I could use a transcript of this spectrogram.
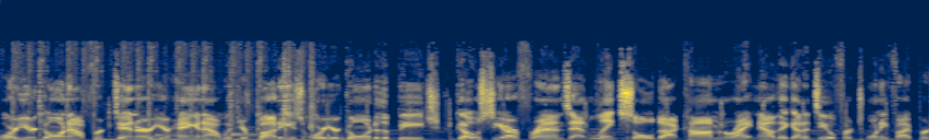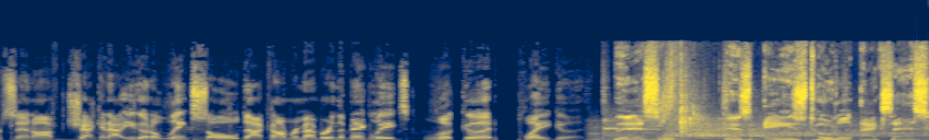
or you're going out for dinner, you're hanging out with your buddies, or you're going to the beach, go see our friends at linksoul.com. And right now, they got a deal for 25% off. Check it out. You go to linksoul.com. Remember, in the big leagues, look good, play good. This is A's Total Access.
